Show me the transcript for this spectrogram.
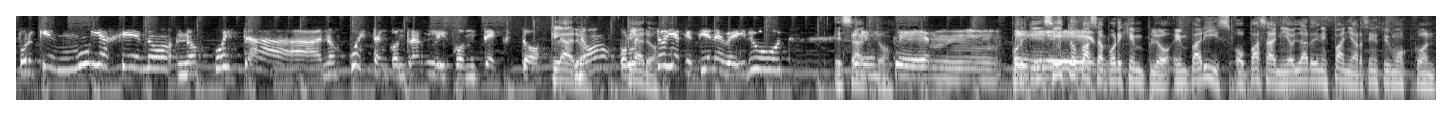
porque es muy ajeno, nos cuesta nos cuesta encontrarle el contexto, claro, ¿no? Por la historia que tiene Beirut. Exacto. Este, mm, porque si esto eh, pasa, por ejemplo, en París o pasa ni hablar de en España, recién estuvimos con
